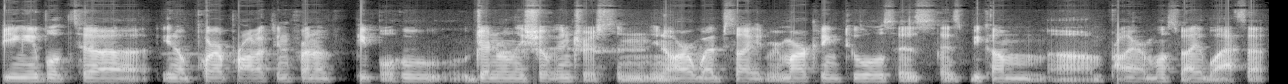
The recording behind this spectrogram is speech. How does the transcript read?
being able to you know put our product in front of people who generally show interest in you know our website remarketing tools has has become um, probably our most valuable asset.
